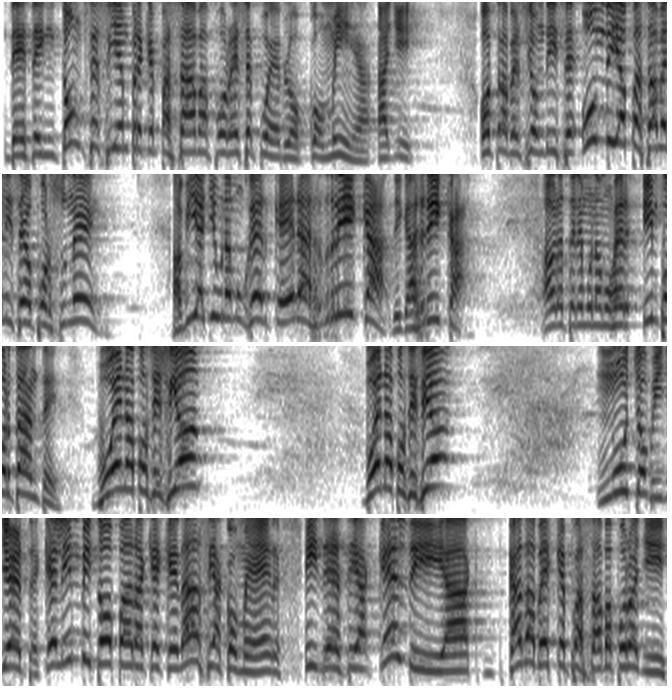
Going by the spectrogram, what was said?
Desde entonces siempre que pasaba por ese pueblo, comía allí. Otra versión dice, un día pasaba Eliseo por Suné. Había allí una mujer que era rica, diga rica. Ahora tenemos una mujer importante, buena posición, buena posición muchos billetes que le invitó para que quedase a comer. Y desde aquel día cada vez que pasaba por allí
